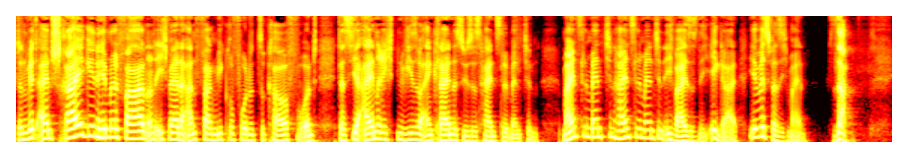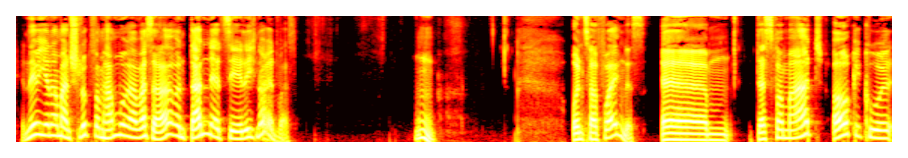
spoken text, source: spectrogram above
dann wird ein Schrei gen Himmel fahren und ich werde anfangen, Mikrofone zu kaufen und das hier einrichten wie so ein kleines, süßes Heinzelmännchen. Meinzelmännchen, Heinzelmännchen, ich weiß es nicht. Egal. Ihr wisst, was ich meine. So. Jetzt nehme ich hier nochmal einen Schluck vom Hamburger Wasser und dann erzähle ich noch etwas. Hm. Und zwar folgendes. Ähm, das Format Okay Cool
